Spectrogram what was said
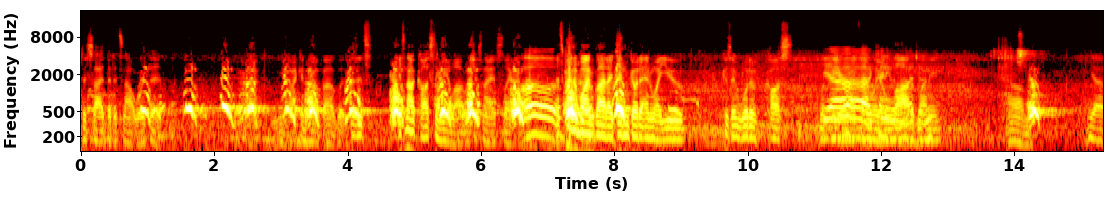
decide that it's not worth it, you know, I can drop out. But 'cause it's it's not costing me a lot, which is nice. Like Oh, that's kind of why I'm glad I didn't go to NYU, because it would have cost me or my family a lot of money. Um, yeah.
